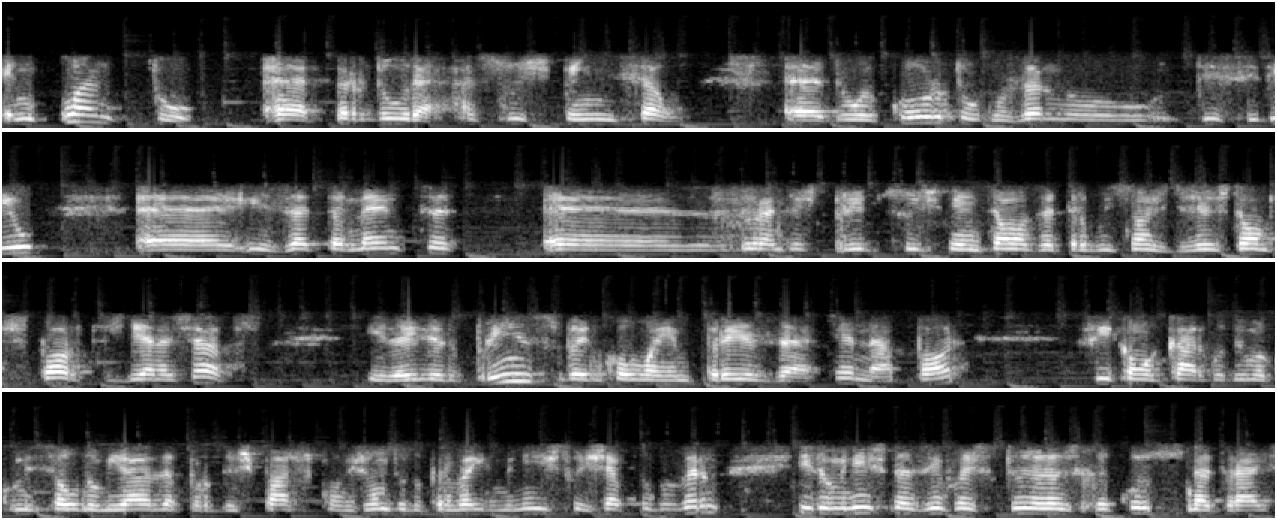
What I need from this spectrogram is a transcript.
Enquanto perdura a suspensão do acordo, o Governo decidiu exatamente durante este período de suspensão as atribuições de gestão dos portos de Ana Chaves e da Ilha do Príncipe, bem como a empresa Enapor, ficam a cargo de uma comissão nomeada por despacho conjunto do Primeiro-Ministro e chefe do Governo e do Ministro das Infraestruturas, Recursos Naturais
